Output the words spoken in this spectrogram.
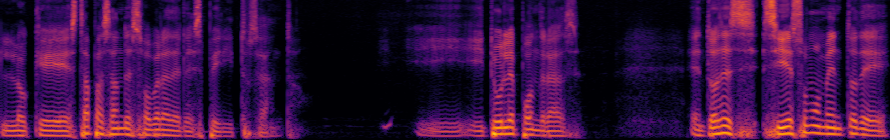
lo que está pasando es obra del Espíritu Santo y, tú le pondrás. Entonces, si es un momento de,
